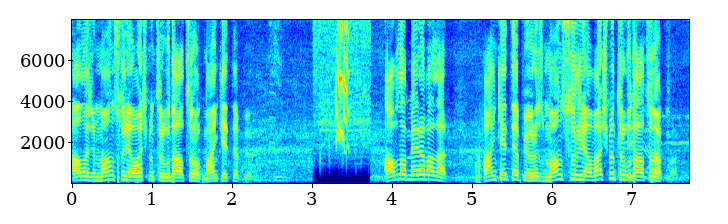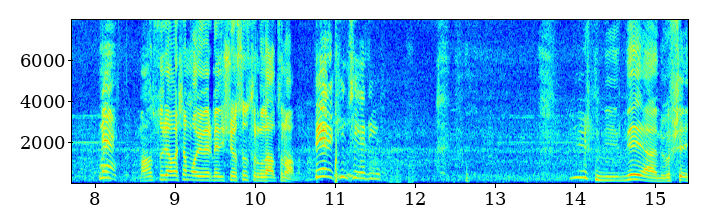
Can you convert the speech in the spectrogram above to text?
Ablacığım Mansur Yavaş mı Turgut Altınok mu? Anket yapıyoruz. Abla merhabalar. Anket yapıyoruz. Mansur Yavaş mı Turgut Altınok mu? Ne? Mansur Yavaş'a mı oy vermeyi düşünüyorsunuz Turgut Altınok'a mı? Bir kimseye değil. ne yani bu şey?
